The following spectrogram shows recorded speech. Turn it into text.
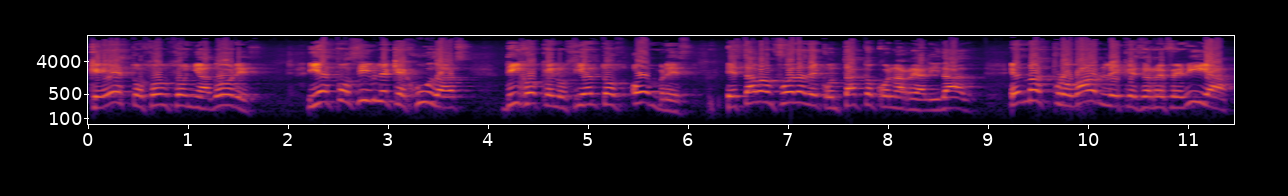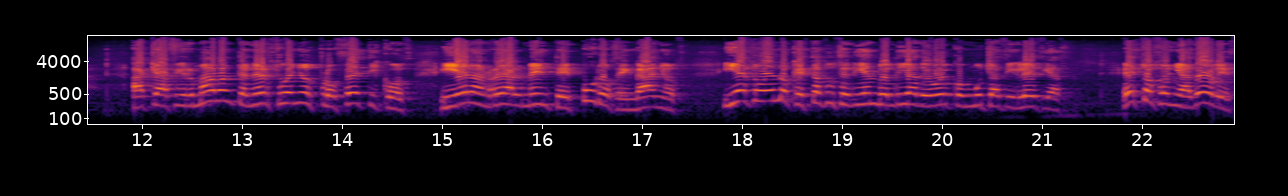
que estos son soñadores. Y es posible que Judas dijo que los ciertos hombres estaban fuera de contacto con la realidad. Es más probable que se refería a que afirmaban tener sueños proféticos y eran realmente puros engaños. Y eso es lo que está sucediendo el día de hoy con muchas iglesias. Estos soñadores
